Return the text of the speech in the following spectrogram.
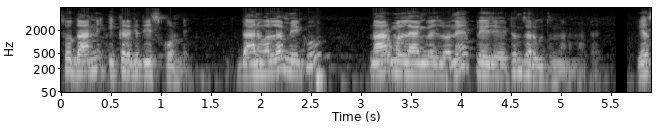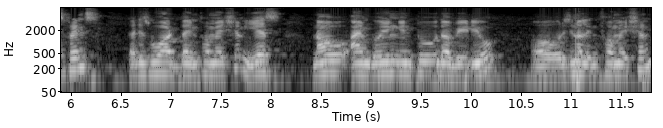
సో దాన్ని ఇక్కడికి తీసుకోండి. దానివల్ల మీకు నార్మల్ లాంగ్వేజ్లోనే ప్లే చేయటం జరుగుతుంది అనమాట yes friends that is what the information is now I'm going into the video original information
